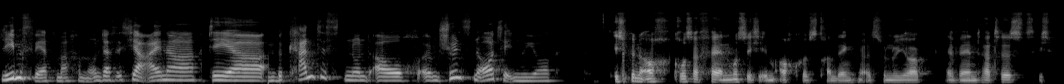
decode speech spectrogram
lebenswert machen. Und das ist ja einer der bekanntesten und auch ähm, schönsten Orte in New York. Ich bin auch großer Fan, muss ich eben auch kurz dran denken, als du New York erwähnt hattest. Ich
